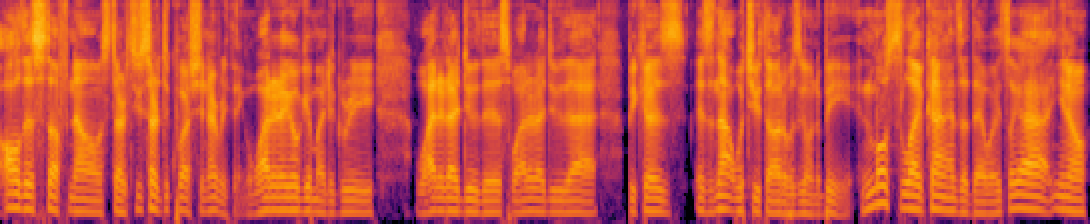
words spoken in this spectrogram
all this stuff now starts you start to question everything. Why did i go get my degree? Why did i do this? Why did i do that? Because it's not what you thought it was going to be. And most of life kind of ends up that way. It's like ah you know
